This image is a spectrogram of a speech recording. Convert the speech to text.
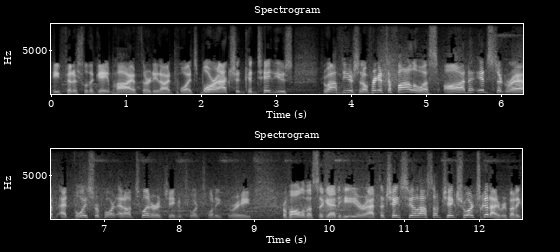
He finished with a game high of 39 points. More action continues throughout the year. So don't forget to follow us on Instagram at Voice Report and on Twitter at Jacob Schwartz 23. From all of us again here at the Chase Fieldhouse, I'm Jake Schwartz. Good night, everybody.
